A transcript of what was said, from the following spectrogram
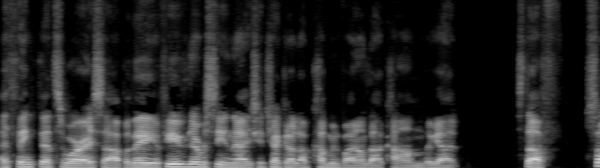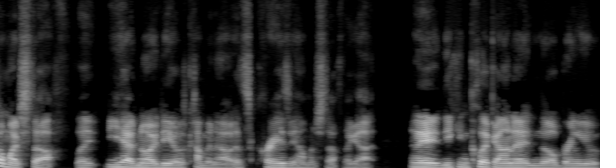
I think that's where I saw it. But they if you've never seen that, you should check out upcomingvinyl.com. They got stuff, so much stuff. Like you had no idea it was coming out. It's crazy how much stuff they got and they, you can click on it and it'll bring you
